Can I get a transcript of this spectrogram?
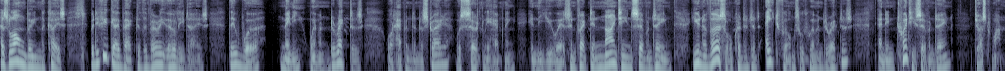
has long been the case, but if you go back to the very early days, there were many women directors what happened in Australia was certainly happening in the US. In fact, in 1917, Universal credited eight films with women directors, and in 2017, just one.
